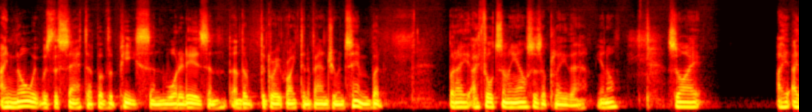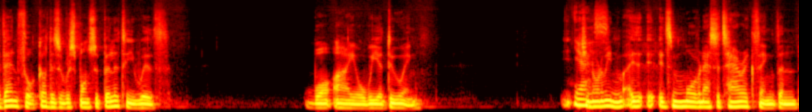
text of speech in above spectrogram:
I know it was the setup of the piece and what it is, and, and the, the great writing of Andrew and Tim, but but I, I thought something else was at play there, you know. So I, I, I then thought, God, there's a responsibility with what I or we are doing. Do you know what I mean? It's more of an esoteric thing than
